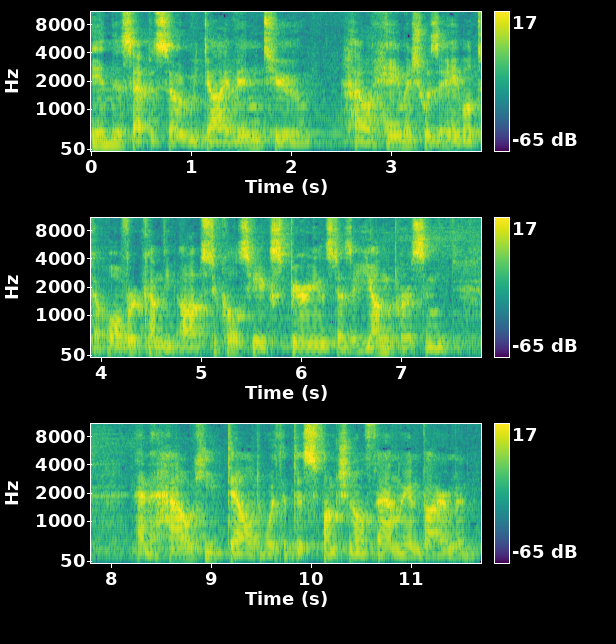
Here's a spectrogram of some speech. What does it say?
In this episode, we dive into how Hamish was able to overcome the obstacles he experienced as a young person and how he dealt with a dysfunctional family environment.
